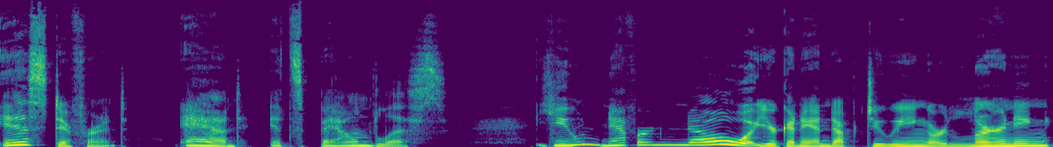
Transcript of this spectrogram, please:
is different and it's boundless. You never know what you're going to end up doing or learning.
